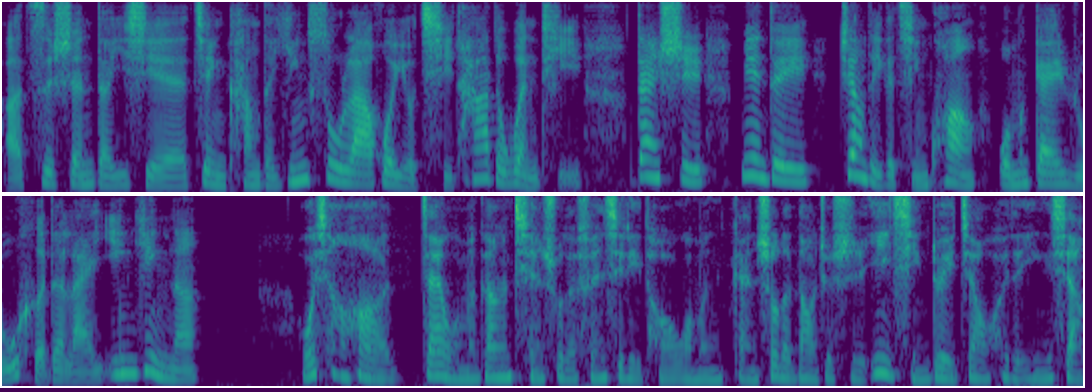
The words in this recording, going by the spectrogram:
啊自身的一些健康的因素啦，或有其他的问题。但是，面对这样的一个情况，我们该如何的来应应呢？我想哈，在我们刚刚前述的分析里头，我们感受得到，就是疫情对教会的影响，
